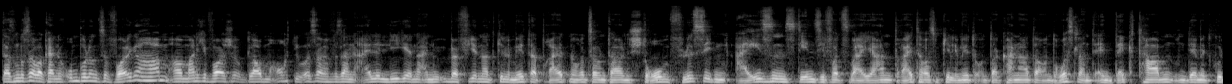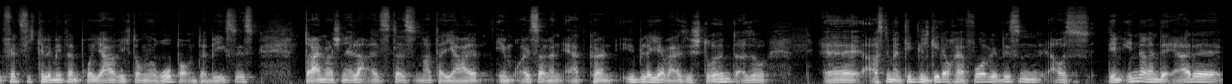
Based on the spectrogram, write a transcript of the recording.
das muss aber keine Umpolung zur Folge haben, aber manche Forscher glauben auch, die Ursache für seine Eile liege in einem über 400 Kilometer breiten horizontalen Strom flüssigen Eisens, den sie vor zwei Jahren 3000 Kilometer unter Kanada und Russland entdeckt haben und der mit gut 40 Kilometern pro Jahr Richtung Europa unterwegs ist. Dreimal schneller als das Material im äußeren Erdkern üblicherweise strömt. Also äh, aus dem Artikel geht auch hervor, wir wissen aus dem Inneren der Erde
